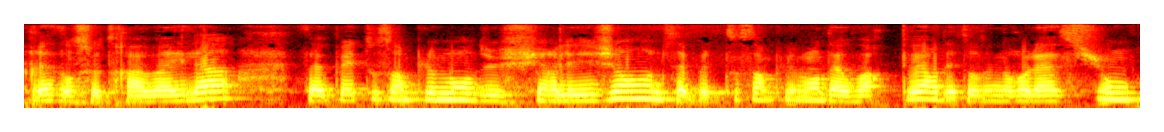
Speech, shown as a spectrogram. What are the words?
restes dans ce travail là ça peut être tout simplement de fuir les gens ça peut être tout simplement d'avoir peur d'être dans une relation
